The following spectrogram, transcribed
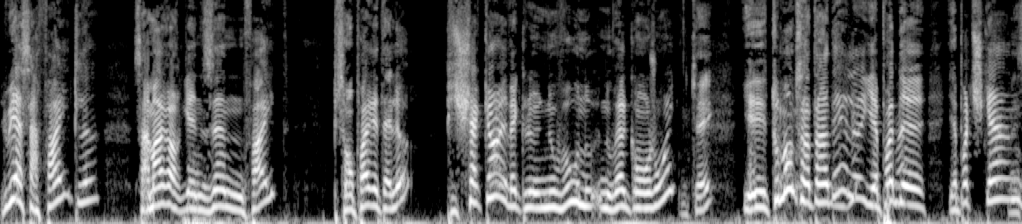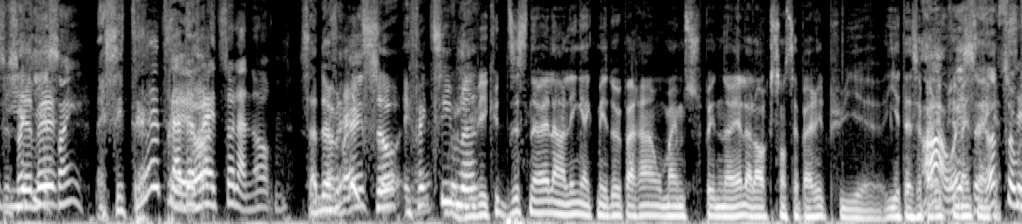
Lui, à sa fête, là, sa mère organisait une fête, puis son père était là, puis chacun avec le nouveau nou- nouvelle conjoint. OK. Il y tout le monde s'entendait, là. Il n'y a pas de, il y a pas de chicane. Mais c'est ça il y qui est avait- sain. Ben, c'est très, Ça très devrait hot. être ça la norme. Ça devrait être ça, effectivement. J'ai vécu 10 Noëls en ligne avec mes deux parents au même souper de Noël alors qu'ils sont séparés depuis... euh, ils étaient séparés Ah depuis ouais, 25 c'est ans. ça C'est aussi.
